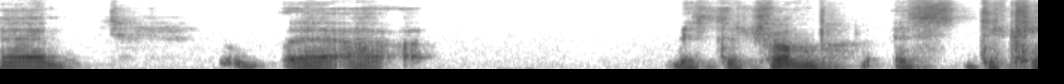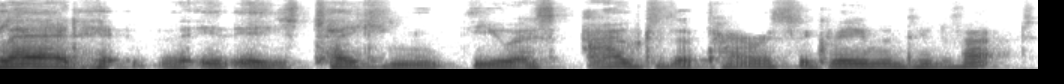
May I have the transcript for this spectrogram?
um, uh, uh Mr. Trump has declared he's taking the US out of the Paris Agreement. In fact,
